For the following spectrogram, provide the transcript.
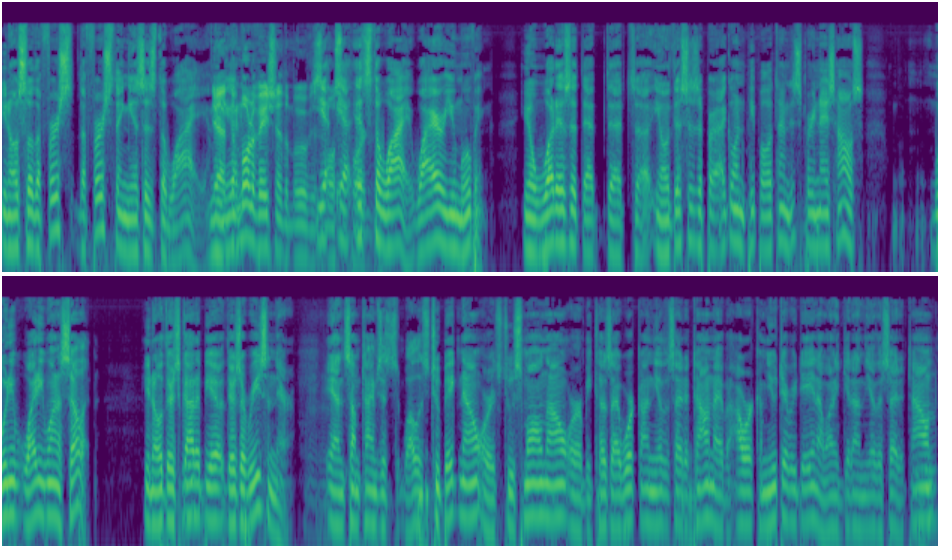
You know, so the first the first thing is is the why. I mean, yeah, you the gotta- motivation of the move is yeah, the most yeah, important. it's the why. Why are you moving? You know, what is it that that uh, you know? This is a. I go into people all the time. This is a pretty nice house. What do you, why do you want to sell it? You know, there's got to be a there's a reason there. And sometimes it's well, it's too big now, or it's too small now, or because I work on the other side of town, I have an hour commute every day, and I want to get on the other side of town.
